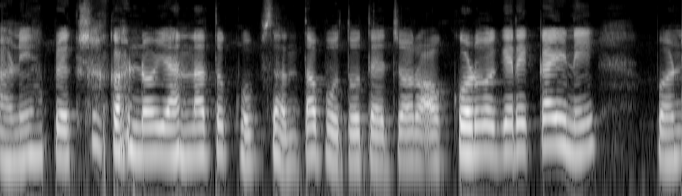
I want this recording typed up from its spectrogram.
आणि प्रेक्षकांनो यांना तर खूप संताप होतो त्याच्यावर ऑकवर्ड वगैरे काही नाही. पण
